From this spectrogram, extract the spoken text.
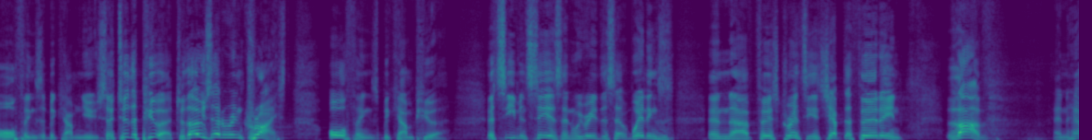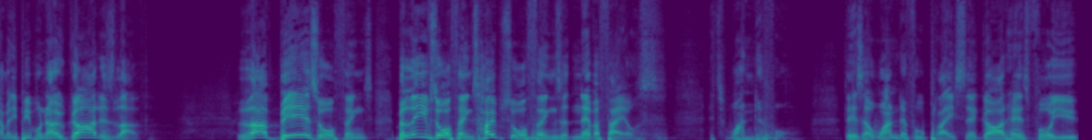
all things have become new. So, to the pure, to those that are in Christ, all things become pure. It even says, and we read this at weddings in uh, 1 Corinthians chapter 13 love. And how many people know God is love? Love bears all things, believes all things, hopes all things, it never fails. It's wonderful. There's a wonderful place that God has for you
